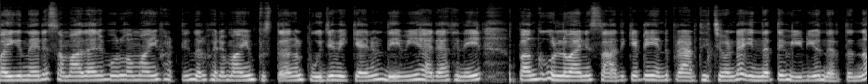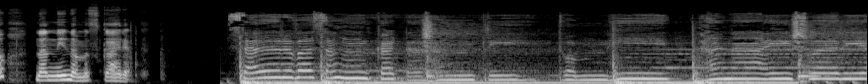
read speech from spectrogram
വൈകുന്നേരം സമാധാനപൂർവമായും ഭക്തി നിർഭരമായും പുസ്തകങ്ങൾ പൂജ വയ്ക്കാനും ദേവി ആരാധനയിൽ പങ്കുകൊള്ളുവാനും സാധിക്കട്ടെ എന്ന് പ്രാർത്ഥിച്ചുകൊണ്ട് ഇന്നത്തെ വീഡിയോ നിർത്തുന്നു. നന്ദി നമസ്കാരം. സർവസങ്കടഹന്ത്രി ധനൈശ്വര്യ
